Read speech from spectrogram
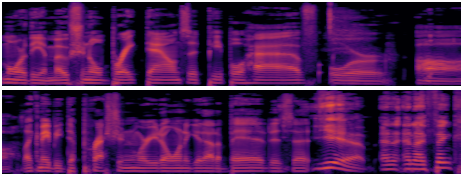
more the emotional breakdowns that people have or uh like maybe depression where you don't want to get out of bed is that Yeah, and and I think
